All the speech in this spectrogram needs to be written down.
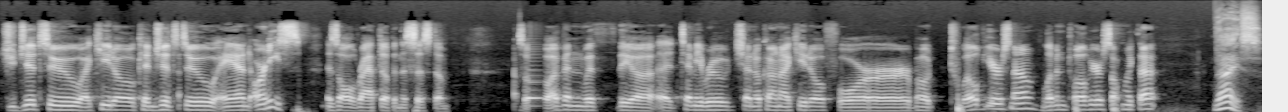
jiu-jitsu, aikido, kenjutsu, and arnis is all wrapped up in the system. So I've been with the uh, uh, Temiru Shendokan Aikido for about 12 years now, 11, 12 years, something like that. nice.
